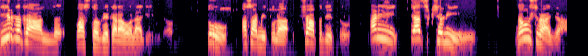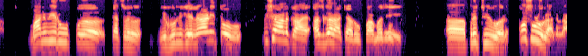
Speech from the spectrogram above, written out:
दीर्घकाल वास्तव्य करावं लागेल. तो असा मी तुला शाप देतो. आणि त्याच क्षणी नवश राजा मानवी रूप त्याच त्याचं निघून गेलं आणि तो विशाल काय अजगराच्या रूपामध्ये पृथ्वीवर कोसळू लागला.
